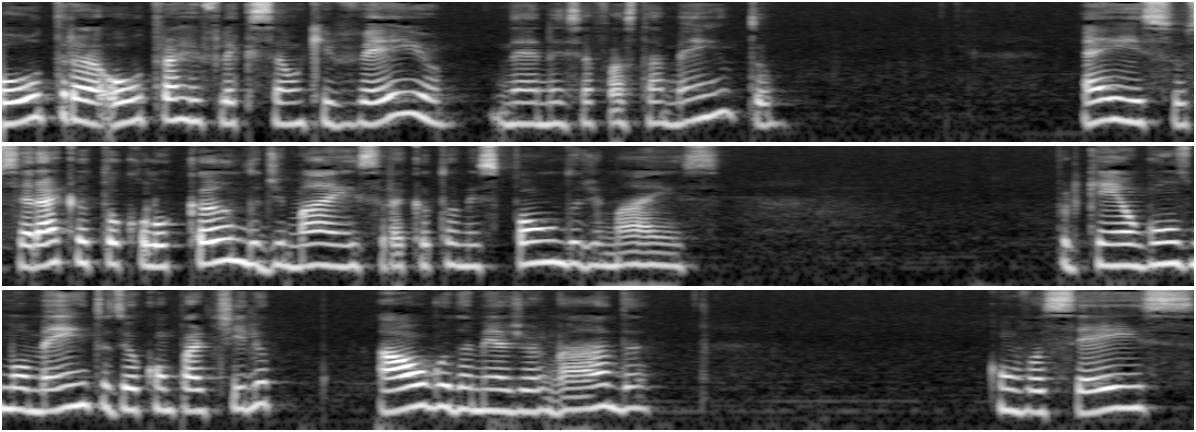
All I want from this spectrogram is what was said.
outra outra reflexão que veio né, nesse afastamento é isso. Será que eu estou colocando demais? Será que eu estou me expondo demais? Porque em alguns momentos eu compartilho algo da minha jornada com vocês,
